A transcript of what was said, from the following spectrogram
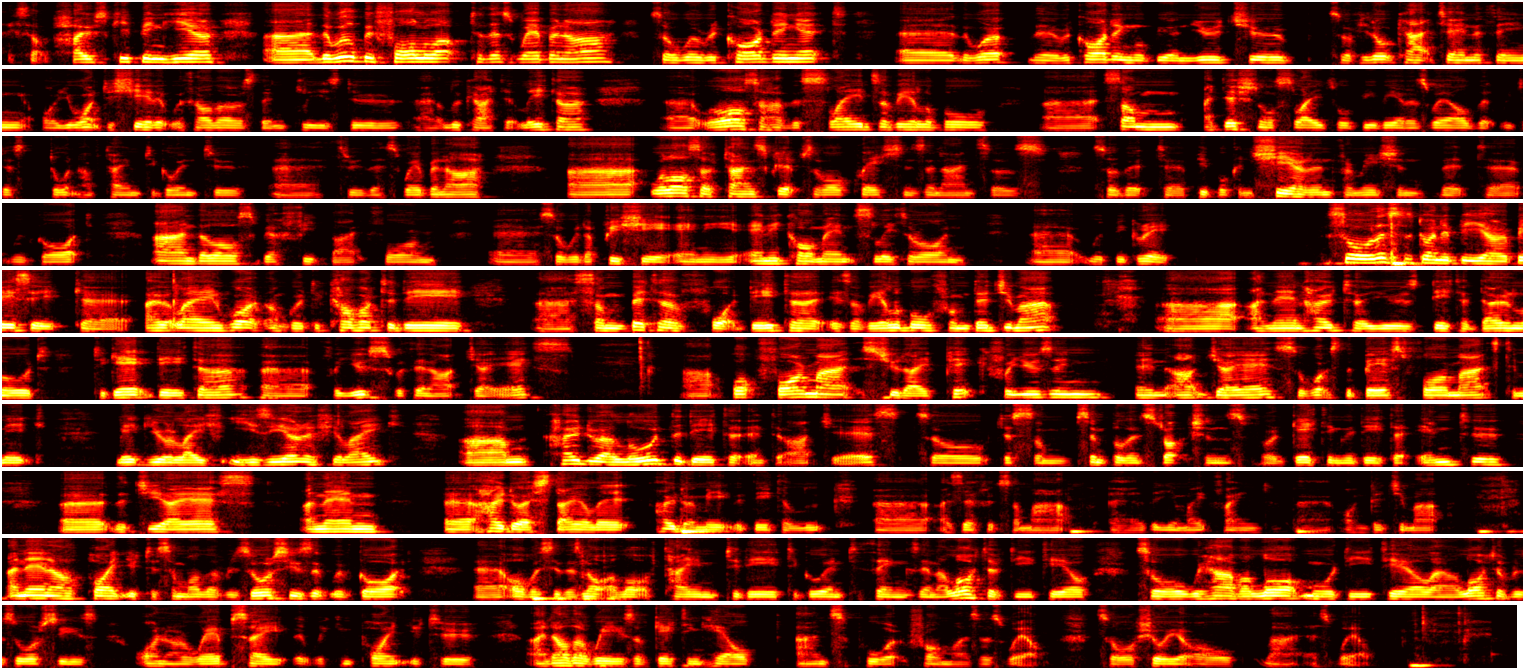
sort of housekeeping here. Uh, there will be follow-up to this webinar, so we're recording it. Uh, the, work, the recording will be on YouTube, so if you don't catch anything or you want to share it with others, then please do uh, look at it later. Uh, we'll also have the slides available. Uh, some additional slides will be there as well that we just don't have time to go into uh, through this webinar. Uh, we'll also have transcripts of all questions and answers so that uh, people can share information that uh, we've got and there'll also be a feedback form uh, so we'd appreciate any any comments later on uh, would be great. So this is going to be our basic uh, outline, what I'm going to cover today, some bit of what data is available from Digimap and then how to use data download to get data uh, for use within ArcGIS. Uh, what formats should I pick for using in ArcGIS? So what's the best formats to make, make your life easier if you like? Um, how do I load the data into ArcGIS? So just some simple instructions for getting the data into uh, the GIS and then uh, how do I style it? How do I make the data look uh, as if it's a map uh, that you might find uh, on Digimap? And then I'll point you to some other resources that we've got. Uh, obviously there's not a lot of time today to go into things in a lot of detail so we have a lot more detail and a lot of resources on our website that we can point you to and other ways of getting help and support from us as well. So I'll show you all that as well.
